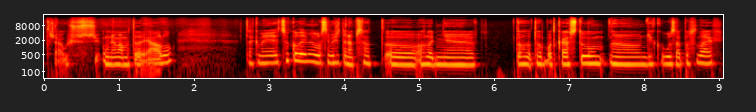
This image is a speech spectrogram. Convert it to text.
třeba už nemám materiálu, tak mi cokoliv mi vlastně můžete napsat uh, ohledně toho, toho podcastu. Uh, děkuju za poslech.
